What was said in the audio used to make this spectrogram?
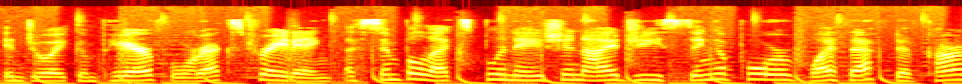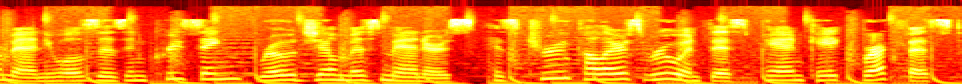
Enjoy Compare Forex Trading, a simple explanation IG Singapore why theft of car manuals is increasing, Roadshow mismanners, his true colors ruined this pancake breakfast.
